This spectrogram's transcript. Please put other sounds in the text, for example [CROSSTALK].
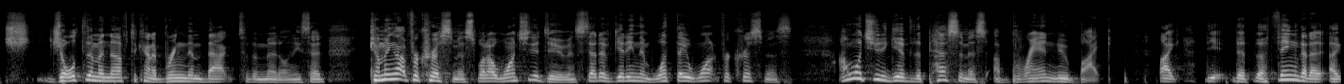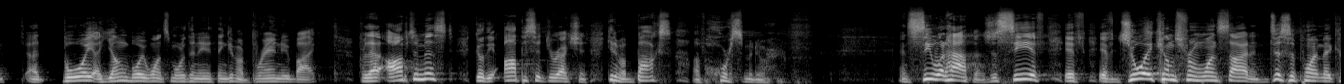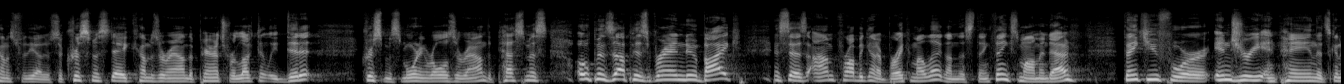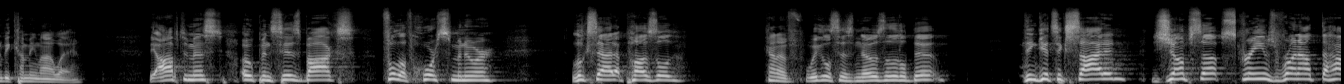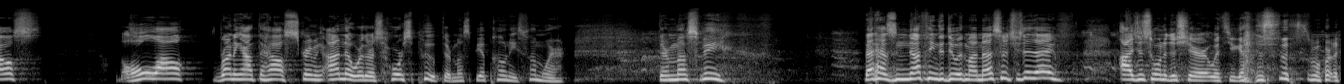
jolt them enough to kind of bring them back to the middle. And he said, coming up for Christmas, what I want you to do, instead of getting them what they want for Christmas, I want you to give the pessimist a brand new bike. Like the, the, the thing that a, a, a boy, a young boy wants more than anything, give him a brand new bike. For that optimist, go the opposite direction. Get him a box of horse manure and see what happens. Just see if, if, if joy comes from one side and disappointment comes from the other. So Christmas Day comes around. The parents reluctantly did it. Christmas morning rolls around. The pessimist opens up his brand new bike and says, I'm probably going to break my leg on this thing. Thanks, mom and dad. Thank you for injury and pain that's going to be coming my way. The optimist opens his box full of horse manure, looks at it puzzled, kind of wiggles his nose a little bit, then gets excited jumps up, screams, run out the house. The whole while running out the house, screaming, I know where there's horse poop, there must be a pony somewhere. there must be. That has nothing to do with my message today. I just wanted to share it with you guys [LAUGHS] this morning.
